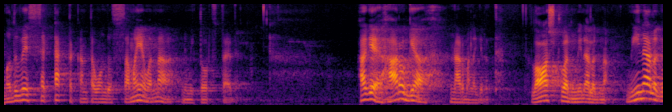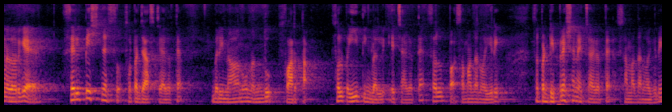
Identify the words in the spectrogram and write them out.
ಮದುವೆ ಸೆಟ್ ಆಗ್ತಕ್ಕಂಥ ಒಂದು ಸಮಯವನ್ನು ನಿಮಗೆ ತೋರಿಸ್ತಾ ಇದೆ. ಹಾಗೆ ಆರೋಗ್ಯ ನಾರ್ಮಲ್ ಆಗಿರುತ್ತೆ. ಲಾಸ್ಟ್ ಒನ್ ಮೀನಾ ಲಗ್ನ. ಮೀನಾ ಲಗ್ನದವ್ರಿಗೆ ಸೆಲ್ಫಿಶ್ನೆಸ್ಸು ಸ್ವಲ್ಪ ಜಾಸ್ತಿ ಆಗುತ್ತೆ. ಬರೀ ನಾನು, ನಂದು, ಸ್ವಾರ್ಥ. ಸ್ವಲ್ಪ ಈ ತಿಂಗಳಲ್ಲಿ ಹೆಚ್ಚಾಗುತ್ತೆ. ಸ್ವಲ್ಪ ಸಮಾಧಾನವಾಗಿರಿ. ಸ್ವಲ್ಪ ಡಿಪ್ರೆಷನ್ ಹೆಚ್ಚಾಗುತ್ತೆ. ಸಮಾಧಾನವಾಗಿರಿ.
